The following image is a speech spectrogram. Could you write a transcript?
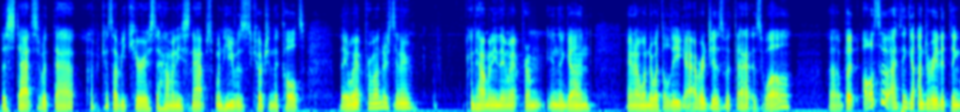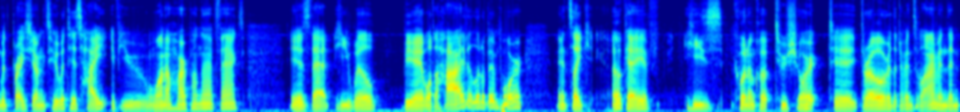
the stats with that uh, because I'd be curious to how many snaps when he was coaching the Colts they went from under center and how many they went from in the gun and I wonder what the league average is with that as well. Uh, but also, I think an underrated thing with Bryce Young too, with his height, if you want to harp on that fact, is that he will be able to hide a little bit more. It's like okay, if he's quote unquote too short to throw over the defensive lineman, then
